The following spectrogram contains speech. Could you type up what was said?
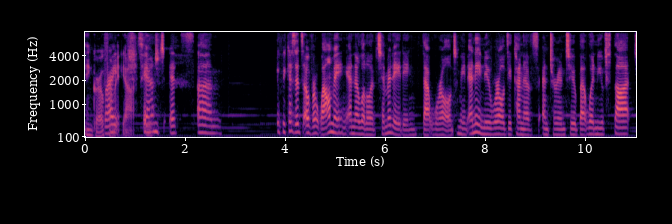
and grow right. from it. Yeah. It's and it's um because it's overwhelming and a little intimidating that world. I mean, any new world you kind of enter into, but when you've thought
